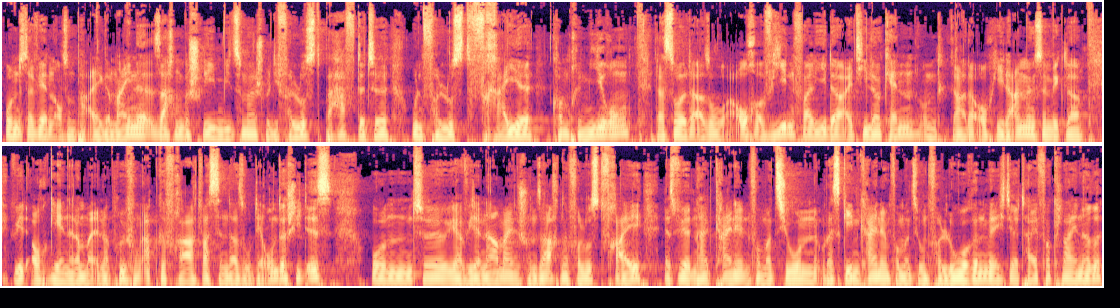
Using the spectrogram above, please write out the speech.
Und da werden auch so ein paar allgemeine Sachen beschrieben, wie zum Beispiel die verlustbehaftete und verlustfreie Komprimierung. Das sollte also auch auf jeden Fall jeder ITler kennen und gerade auch jeder Anwendungsentwickler wird auch gerne dann mal in der Prüfung abgefragt, was denn da so der Unterschied ist. Und äh, ja, wie der Name eigentlich schon sagt, ne, verlustfrei, es werden halt keine Informationen oder es gehen keine Informationen verloren, wenn ich die Datei verkleinere.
